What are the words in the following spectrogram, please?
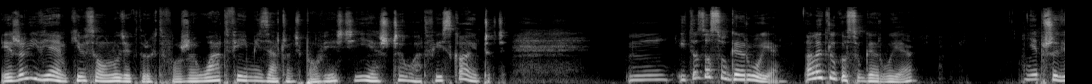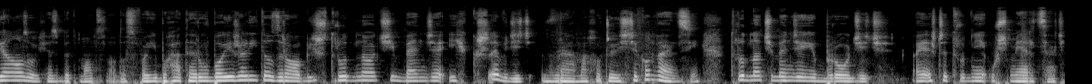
jeżeli wiem, kim są ludzie, których tworzę, łatwiej mi zacząć powieść i jeszcze łatwiej skończyć. Mm, I to, co sugeruję, ale tylko sugeruję, nie przywiązuj się zbyt mocno do swoich bohaterów, bo jeżeli to zrobisz, trudno ci będzie ich krzywdzić w ramach oczywiście konwencji. Trudno ci będzie ich brudzić, a jeszcze trudniej uśmiercać.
